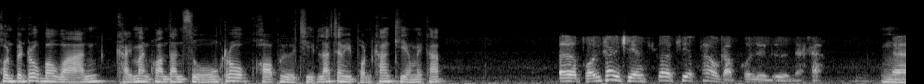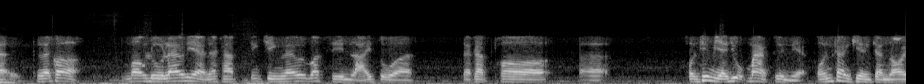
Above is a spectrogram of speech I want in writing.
คนเป็นโรคเบาหวาน ไขมันความดันสูง โรคคอผืดฉีดแล้วจะมีผลข้างเคียงไหมครับเออผลข้างเคียงก็เทียบเท่ากับคนอื่นๆนะครับอืมนะแล้วก็มองดูแล้วเนี่ยนะครับ จริง ๆ แล้ววัคซีนหลายตัวนะครับ พอเอ่อคนที่มีอายุมากขึ้นเนี่ยผลข้างเคียงจะน้อย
